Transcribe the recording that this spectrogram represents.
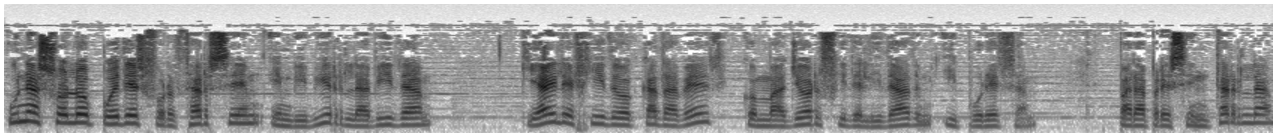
Una solo puede esforzarse en vivir la vida que ha elegido cada vez con mayor fidelidad y pureza, para presentarla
